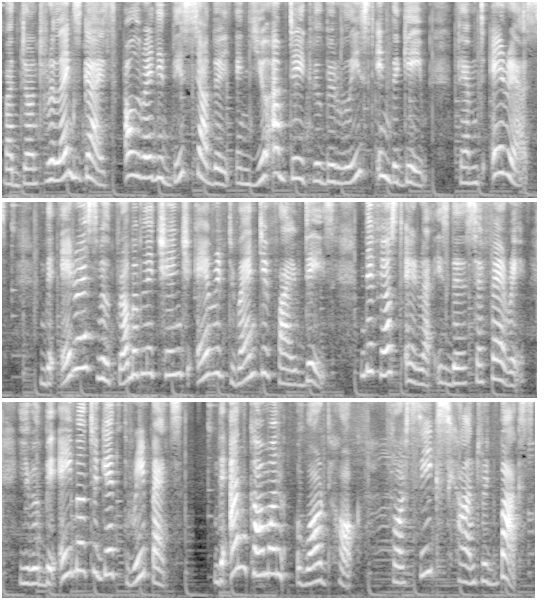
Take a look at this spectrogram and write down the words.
But don't relax guys, already this Saturday a new update will be released in the game, Themed Areas. The areas will probably change every 25 days. The first area is the Safari. You will be able to get 3 pets. The uncommon Warthog for 600 bucks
